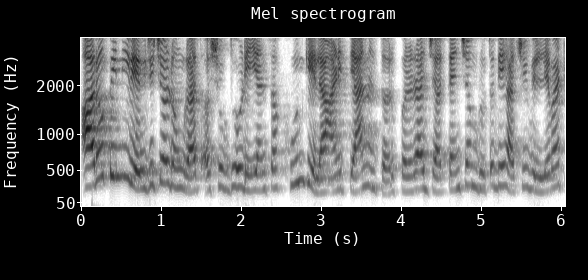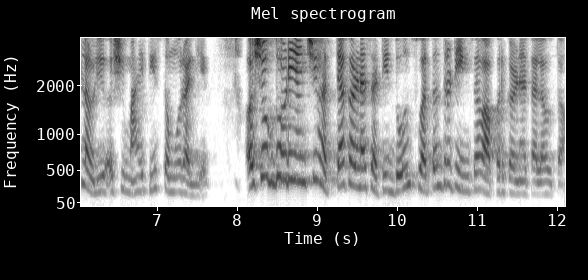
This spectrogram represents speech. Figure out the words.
आरोपींनी वेवजीच्या डोंगरात अशोक धोडी यांचा खून केला आणि त्यानंतर राज्यात त्यांच्या मृतदेहाची विल्हेवाट लावली अशी माहिती समोर आली आहे अशोक धोडी यांची हत्या करण्यासाठी दोन स्वतंत्र टीमचा वापर करण्यात आला होता.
